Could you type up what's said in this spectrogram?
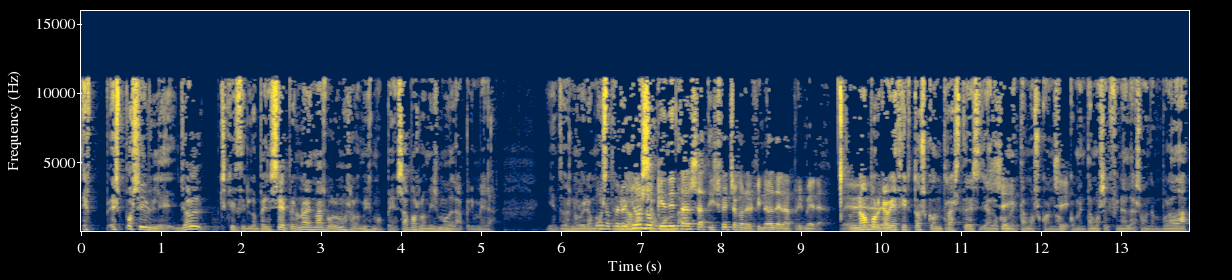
Es, es posible, yo es que decir, lo pensé, pero una vez más volvemos a lo mismo, pensamos lo mismo de la primera. Y entonces no hubiéramos Bueno, pero yo no quedé tan satisfecho con el final de la primera. No, Eh, porque había ciertos contrastes, ya lo sí, comentamos cuando sí. comentamos el final de la segunda temporada,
